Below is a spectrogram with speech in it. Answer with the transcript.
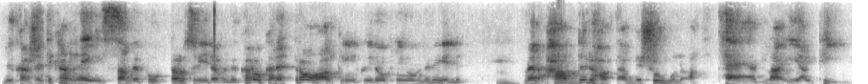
Du kanske inte kan racea med portar och så vidare, men du kan åka rätt bra alpinskidåkning om du vill. Mm. Men hade du haft ambition att tävla i alpint,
